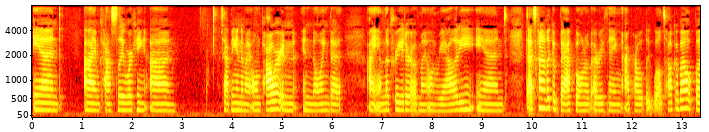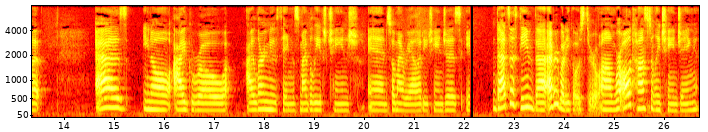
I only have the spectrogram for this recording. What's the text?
And I'm constantly working on tapping into my own power and, and knowing that I am the creator of my own reality. And that's kind of like a backbone of everything I probably will talk about. But as you know, I grow, I learn new things, my beliefs change, and so my reality changes. That's a theme that everybody goes through. Um, we're all constantly changing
